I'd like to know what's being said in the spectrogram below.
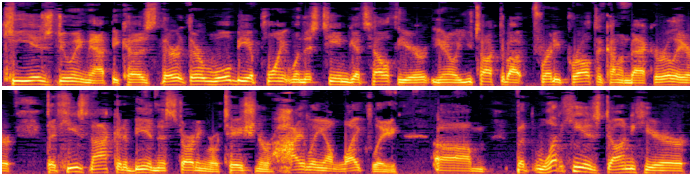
he is doing that because there there will be a point when this team gets healthier. You know, you talked about Freddie Peralta coming back earlier that he's not going to be in this starting rotation or highly unlikely. Um, but what he has done here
